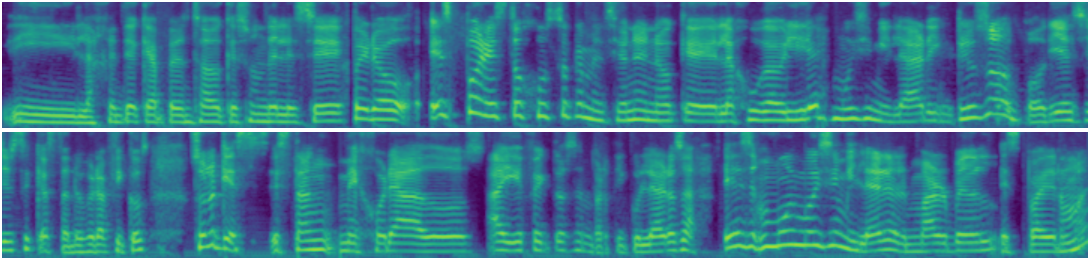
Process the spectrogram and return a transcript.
y la gente que ha pensado que es un DLC, pero es por esto justo que mencioné, ¿no? Que la jugabilidad es muy similar, incluso podría decirse que hasta los gráficos, solo que es- están mejorados, hay efectos en particular, o sea, es muy, muy similar al Marvel Spider-Man,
